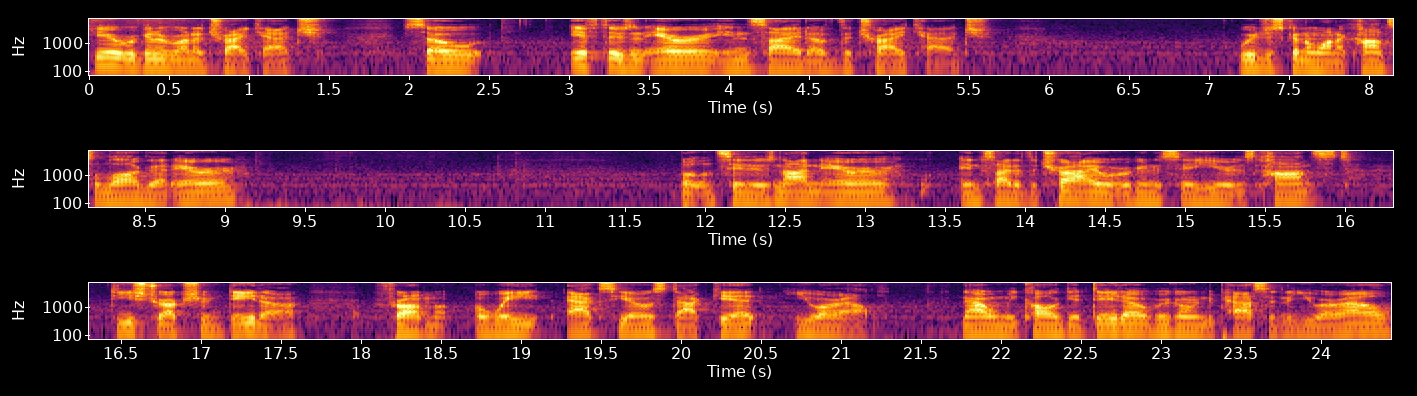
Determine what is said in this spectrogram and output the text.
Here we're going to run a try catch. So if there's an error inside of the try catch, we're just going to want to console log that error. But let's say there's not an error inside of the try. What we're going to say here is const destructured data from await axios.get URL. Now when we call get data, we're going to pass in the URL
